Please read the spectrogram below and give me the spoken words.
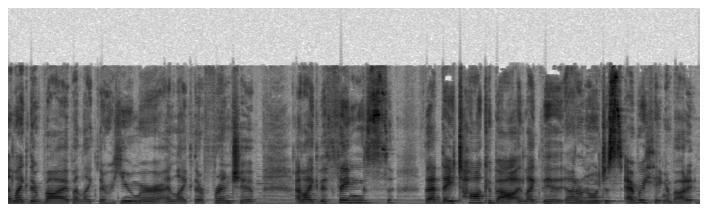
I like their vibe, I like their humor, I like their friendship, I like the things that they talk about, I like the, I don't know, just everything about it.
